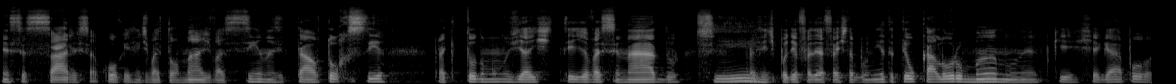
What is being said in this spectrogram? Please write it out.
necessárias, sacou? Que a gente vai tomar as vacinas e tal, torcer para que todo mundo já esteja vacinado. Sim. Pra gente poder fazer a festa bonita, ter o calor humano, né? Porque chegar, pô,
